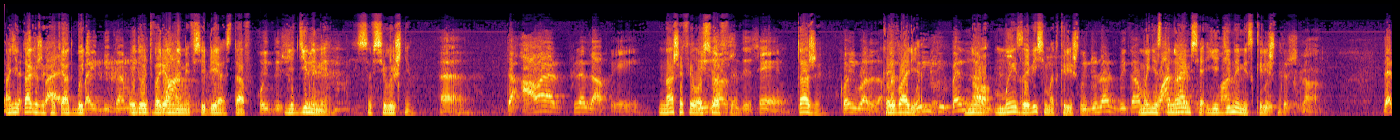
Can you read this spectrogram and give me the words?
Они также хотят быть удовлетворенными в себе, став едиными со Всевышним. Uh, Наша философия та же, Кайвалья, но мы зависим от Кришны. Мы не становимся едиными с Кришной. Когда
